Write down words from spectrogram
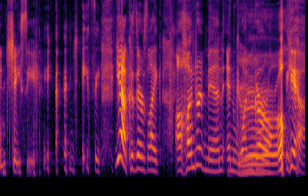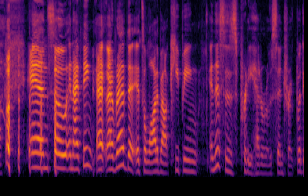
and chasey. and JC. Yeah, because there's like a hundred men and one Girl. girl. Yeah. and so, and I think I, I read that it's a lot about keeping, and this is pretty heterocentric, but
